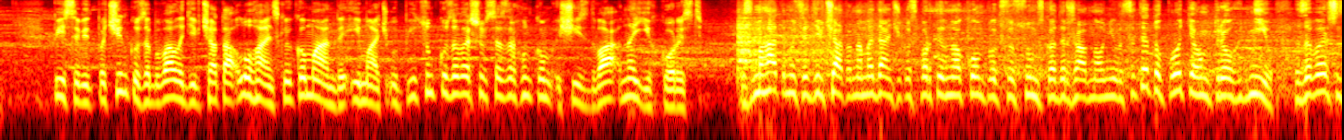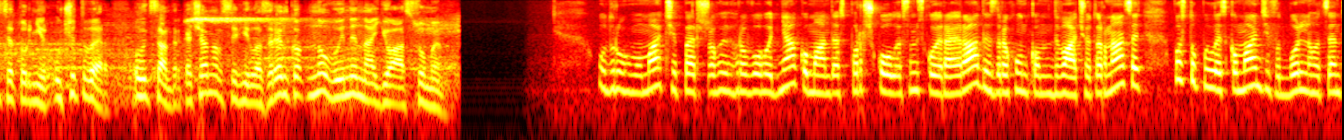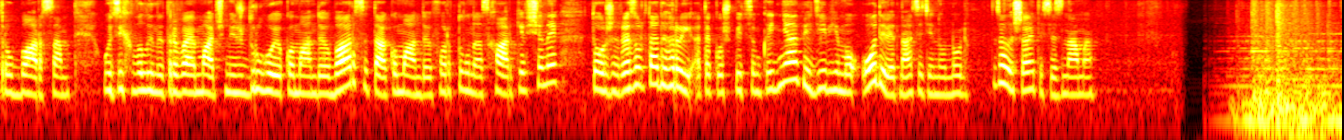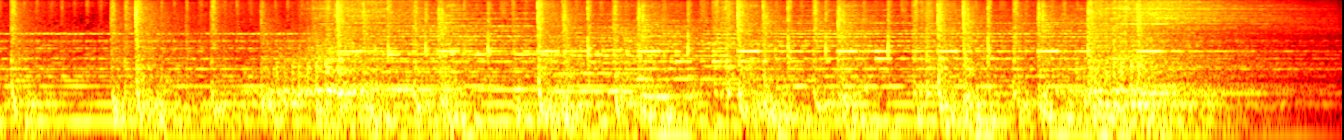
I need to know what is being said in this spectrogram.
Після відпочинку забивали дівчата луганської команди, і матч у підсумку завершився з рахунком 6-2 на їх користь. Змагатимуться дівчата на майданчику спортивного комплексу Сумського державного університету протягом трьох днів. Завершиться турнір у четвер. Олександр Качанов, Сергій Лазаренко. Новини на ЮА Суми. У другому матчі першого ігрового дня команда спортшколи Сумської райради з рахунком 2-14 поступилась команді футбольного центру Барса. У ці хвилини триває матч між другою командою Барси та командою Фортуна з Харківщини. Тож результат гри, а також підсумки дня підіб'ємо о 19.00. Залишайтеся з нами.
